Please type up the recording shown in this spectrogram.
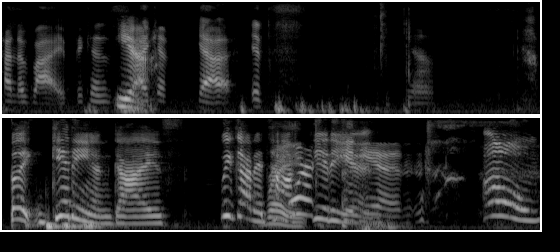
kind of vibe because Yeah. I can yeah it's yeah But Gideon, guys, we gotta Right. talk Gideon. Gideon. Oh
